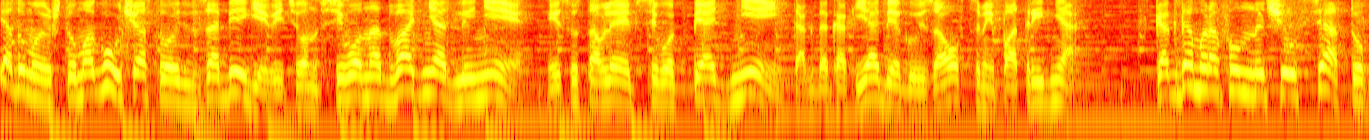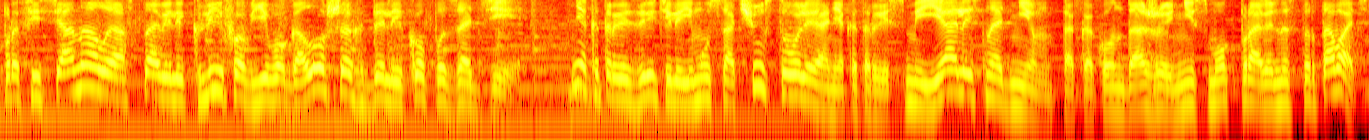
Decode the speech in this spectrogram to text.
Я думаю, что могу участвовать в забеге, ведь он всего на 2 дня длиннее и составляет всего 5 дней, тогда как я бегаю за овцами по 3 дня. Когда марафон начался, то профессионалы оставили Клифа в его галошах далеко позади. Некоторые зрители ему сочувствовали, а некоторые смеялись над ним, так как он даже не смог правильно стартовать.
